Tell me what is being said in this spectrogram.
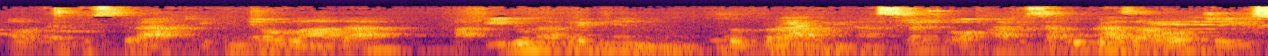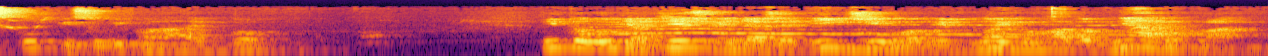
Ale tento strach ich neovláda a idú napriek nemu do pravdy na svetlo, aby sa ukázalo, že ich skutky sú vykonané v Bohu. Títo ľudia tiež vedia, že ich život je v mnohých ohľadoch neadekvátny.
